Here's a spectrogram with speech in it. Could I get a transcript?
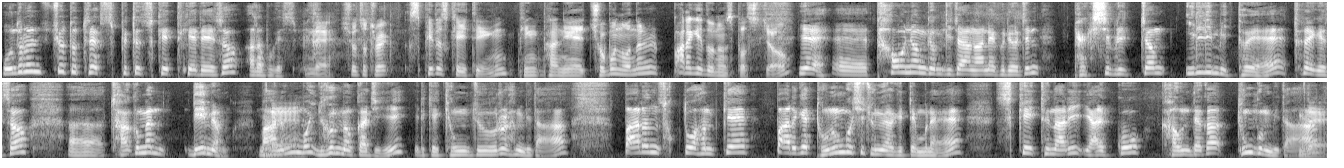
오늘은 쇼트트랙 스피드 스케이팅에 대해서 알아보겠습니다. 네, 쇼트트랙 스피드 스케이팅 빙판 위에 좁은 원을 빠르게 도는 스포츠죠. 예, 에, 타원형 경기장 안에 그려진 111.12m의 트랙에서 어, 적으면 4명, 많으면 네. 뭐 7명까지 이렇게 경주를 합니다. 빠른 속도와 함께 빠르게 도는 것이 중요하기 때문에 스케이트 날이 얇고 가운데가 둥굽니다. 네.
